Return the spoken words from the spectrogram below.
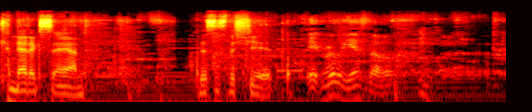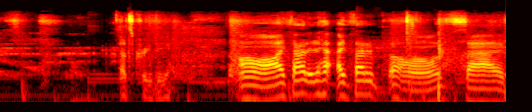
Kinetic Sand. This is the shit. It really is though. That's creepy. Oh, I thought it. Ha- I thought it. Oh, it's sad.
